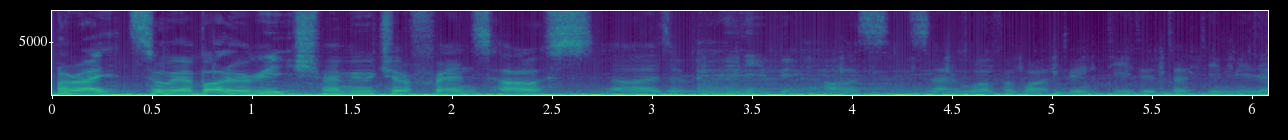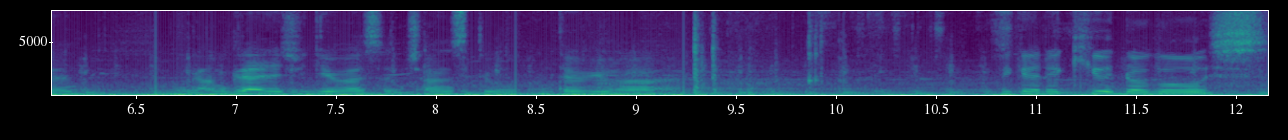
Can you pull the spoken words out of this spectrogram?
Alright, so we're about to reach my mutual friend's house. Uh, it's a really big house. It's like worth about 20 to 30 million. I'm glad that she gave us a chance to interview her. Look at the cute doggos.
